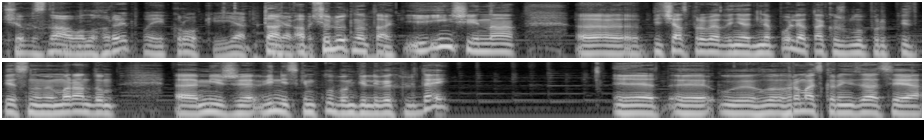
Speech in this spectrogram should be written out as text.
Щоб знав алгоритми і кроки. Як, Так, як абсолютно починати. так. І інші на е, під час проведення дня поля також було підписано меморандум е, між Вінницьким клубом дільових людей. е, Громадська організація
